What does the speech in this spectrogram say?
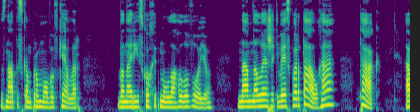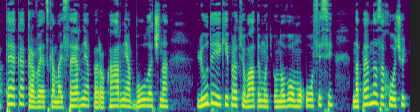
з натиском промовив Келлер. Вона різко хитнула головою. Нам належить весь квартал, га? Так. Аптека, кравецька майстерня, перукарня, булочна. Люди, які працюватимуть у новому офісі, напевно, захочуть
